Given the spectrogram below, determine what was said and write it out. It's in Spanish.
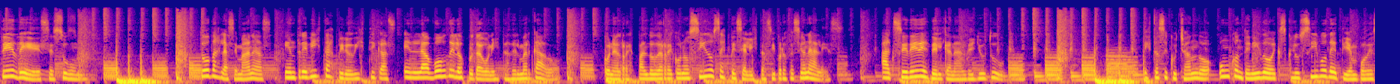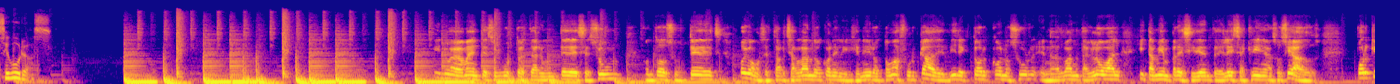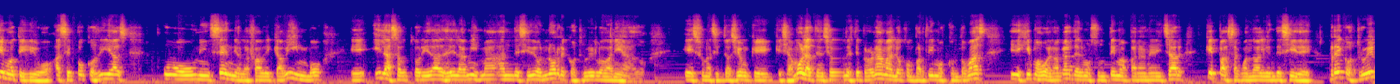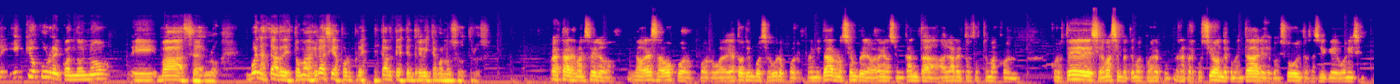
TDS Zoom. Todas las semanas, entrevistas periodísticas en la voz de los protagonistas del mercado, con el respaldo de reconocidos especialistas y profesionales. Accede desde el canal de YouTube. Estás escuchando un contenido exclusivo de Tiempo de Seguros. Nuevamente es un gusto estar en un TDS Zoom con todos ustedes. Hoy vamos a estar charlando con el ingeniero Tomás Furcade, director Conosur en Advanta Global y también presidente de LESA Screen Asociados. ¿Por qué motivo? Hace pocos días hubo un incendio en la fábrica Bimbo eh, y las autoridades de la misma han decidido no reconstruir lo dañado es una situación que, llamó la atención de este programa, lo compartimos con Tomás y dijimos, bueno, acá tenemos un tema para analizar qué pasa cuando alguien decide reconstruir y qué ocurre cuando no eh, va a hacerlo. Buenas tardes, Tomás, gracias por prestarte a esta entrevista con nosotros. Buenas tardes, Marcelo. Gracias a vos por, por ya todo tiempo de seguro, por, invitarnos. Siempre, la verdad que nos encanta hablar de todos estos temas con, con ustedes y además siempre tenemos después repercusión de comentarios, de consultas, así que buenísimo.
